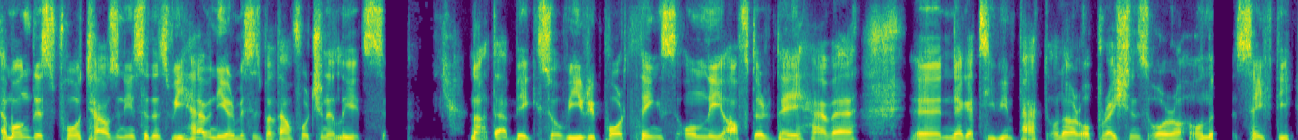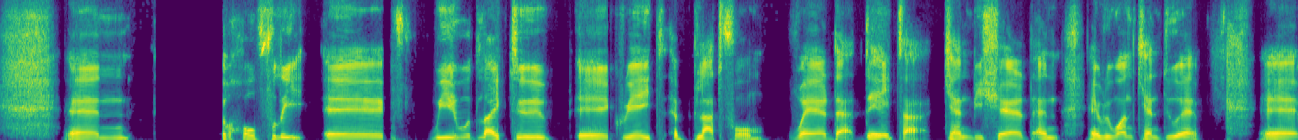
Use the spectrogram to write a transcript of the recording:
among this 4,000 incidents, we have near misses, but unfortunately, it's not that big. So we report things only after they have a, a negative impact on our operations or on safety. And hopefully, uh, we would like to uh, create a platform where that data can be shared and everyone can do a, a,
